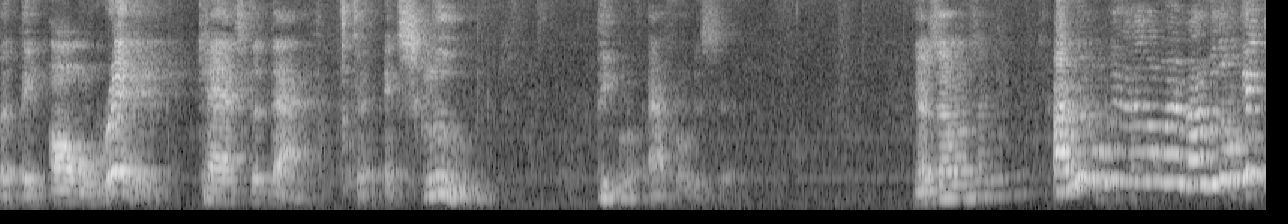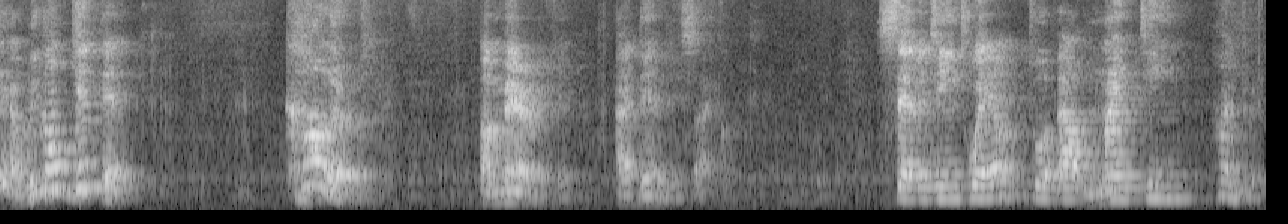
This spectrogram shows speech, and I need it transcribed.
but they already cast a die to exclude people of Afro descent. You understand what I'm saying? All right, we're gonna, don't worry about it. We're going to get there. We're going to get there. Colored American identity cycle. 1712 to about 1900.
